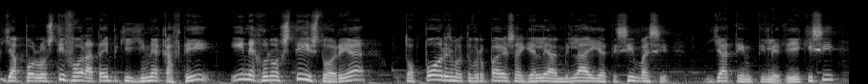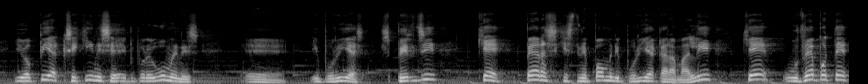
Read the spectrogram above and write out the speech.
για πολλωστή φορά, τα είπε και η γυναίκα αυτή, είναι γνωστή ιστορία. Το πόρισμα του Ευρωπαίου Εισαγγελέα μιλάει για τη σύμβαση για την τηλεδιοίκηση, η οποία ξεκίνησε επί προηγούμενης ε, Υπουργεία Σπίρτζη και πέρασε και στην επόμενη Υπουργεία Καραμαλή και ουδέποτε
